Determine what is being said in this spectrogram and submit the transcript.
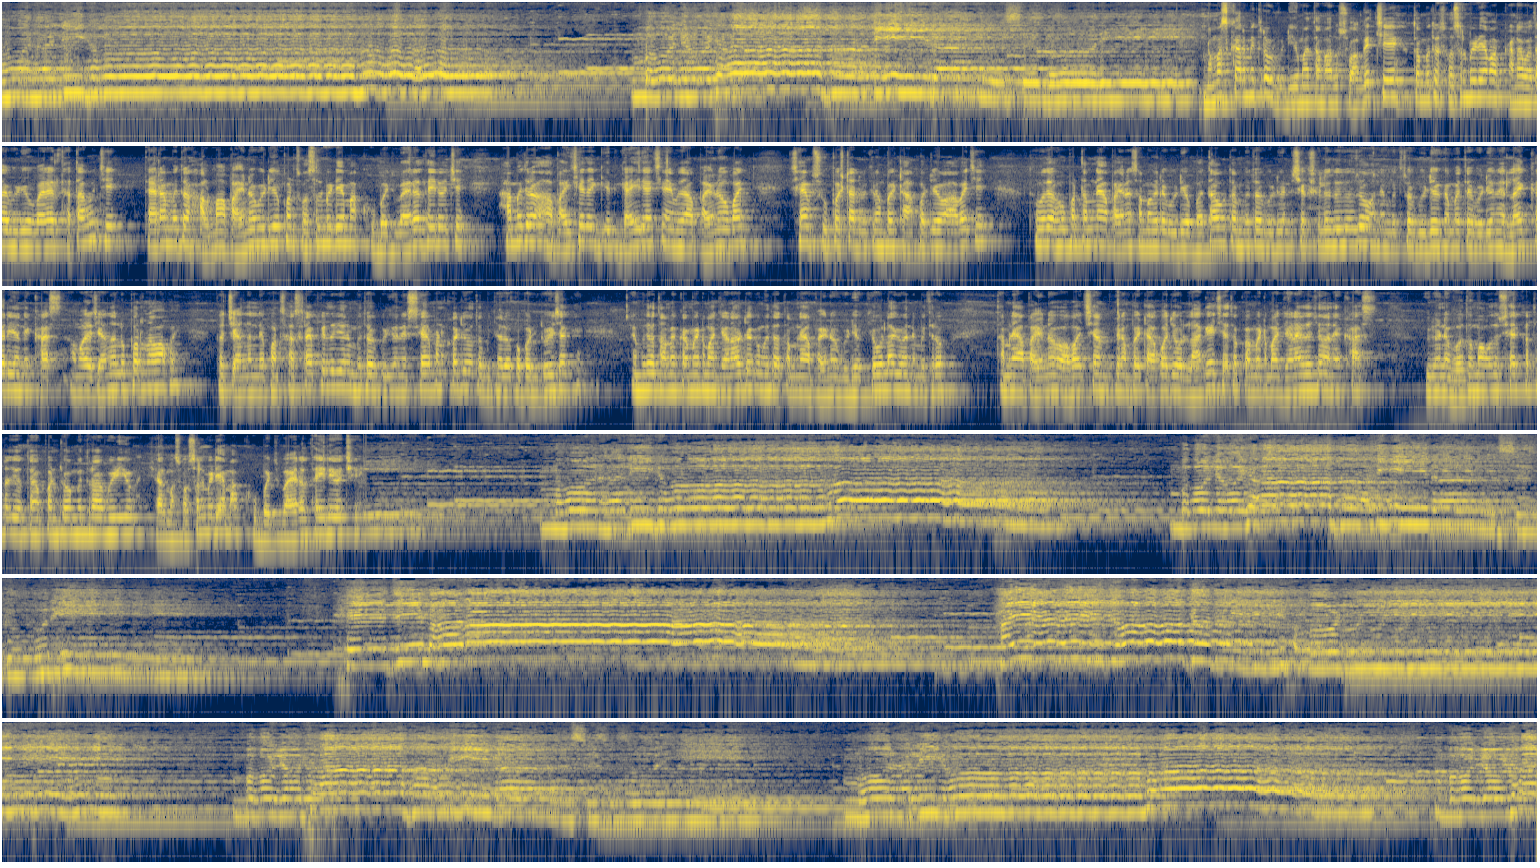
મોરલી હો બોલો નમસ્કાર મિત્રો વિડીયોમાં તમારું સ્વાગત છે તો મિત્રો સોશિયલ મીડિયામાં ઘણા બધા વીડિયો વાયરલ થતા હોય છે. ત્યારે મિત્રો, હાલમાં ભાઈનો વીડિયો પણ સોશિયલ મીડિયામાં ખૂબ જ વાયરલ થઈ રહ્યો છે. હા મિત્રો, આ ભાઈ છે તે ગીત ગાઈ રહ્યા છે અને આ ભાઈનો અવાજ સેમ સુપરસ્ટાર વિક્રમભાઈ ઠાકોર જેવો આવે છે. તો મિત્રો, હું પણ તમને આ ભાઈનો સમગ્ર વીડિયો બતાવું. તો મિત્રો વિડીયોને શેક સુધી જોજો અને મિત્રો, વીડિયો ગમે તો વિડીયોને લાઇક કરી અને ખાસ અમારી ચેનલ ઉપર નવા હોય, તો ચેનલને પણ સબસ્ક્રાઈબ કરી દેજો અને મિત્રો વિડીયોને શેર પણ કરજો તો બીજા લોકો પણ જોઈ શકે. અને મિત્રો, તમે કમેન્ટમાં જણાવજો કે મિત્રો, તમને આ ભાઈનો વીડિયો કેવો લાગ્યો? અને મિત્રો, તમને આ ભાઈનો અવાજ છે, વિક્રમભાઈ ઠાકોર જેવો લાગે છે, તો કમેન્ટમાં જણાવી દેજો અને ખાસ વિડીયોને વધુમાં વધુ શેર કરતા રહેજો. તમે પણ જો મિત્રો, આ વીડિયો હાલમાં સોશિયલ મીડિયામાં ખૂબ જ વાયરલ થઈ રહ્યો છે. আমার হালিয়া বলো হারি রস গোরি হে জি মারা। বলো হারিদাস বলি মোরালি বলো না।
